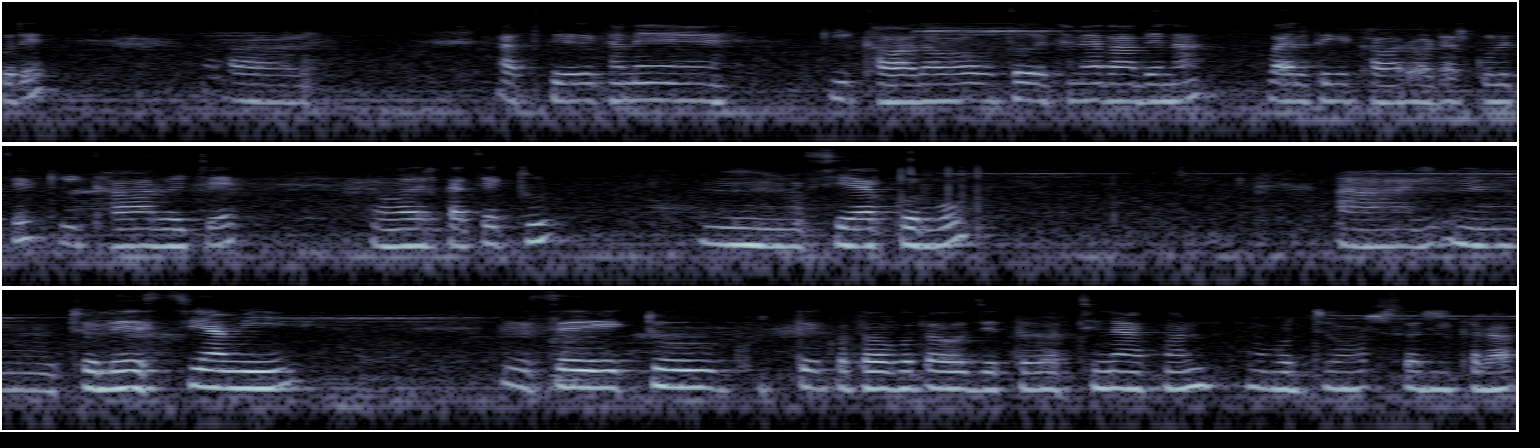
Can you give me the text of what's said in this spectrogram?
করে। আর আজকের এখানে কি খাওয়া দাওয়া? তো এখানে রাঁধে না। বাইরে থেকে খাওয়ার অর্ডার করেছে। কি খাওয়ার হয়েছে? তোমাদের কাছে একটু শেয়ার করব। আর চলে এসেছি আমি। এসে একটু ঘুরতে, কোথাও কোথাও যেতে পারছি না এখন। ওর জ্বর, শরীর খারাপ।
